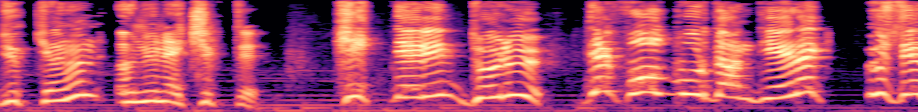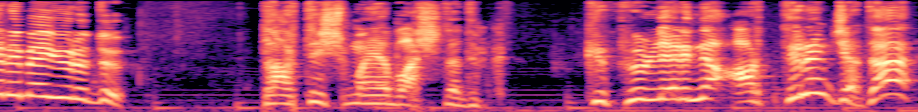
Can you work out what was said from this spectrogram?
Dükkanın önüne çıktı. Hitler'in dölü, defol buradan diyerek üzerime yürüdü. Tartışmaya başladık. Küfürlerini arttırınca da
